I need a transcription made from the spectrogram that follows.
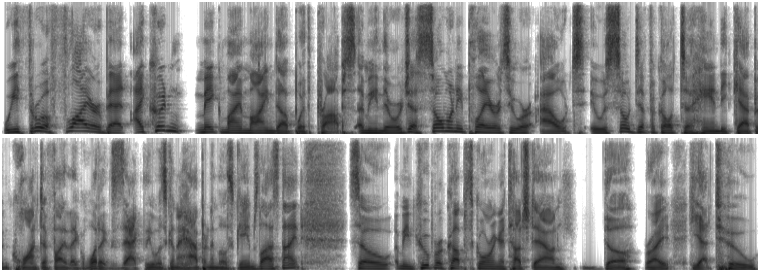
We threw a flyer bet. I couldn't make my mind up with props. I mean, there were just so many players who were out. It was so difficult to handicap and quantify like what exactly was going to happen in those games last night. So, I mean, Cooper Kupp scoring a touchdown, duh, right? He got two.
